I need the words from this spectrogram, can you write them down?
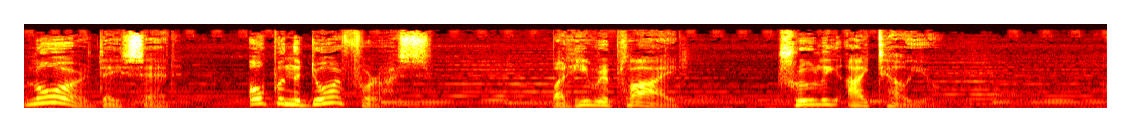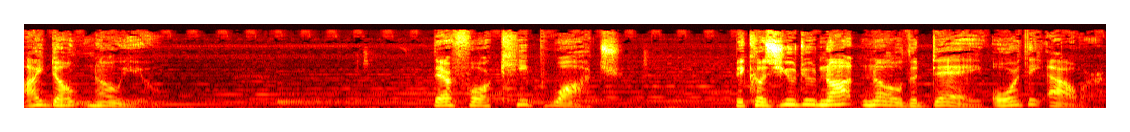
Lord, they said, open the door for us. But he replied, Truly I tell you, I don't know you. Therefore keep watch, because you do not know the day or the hour.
